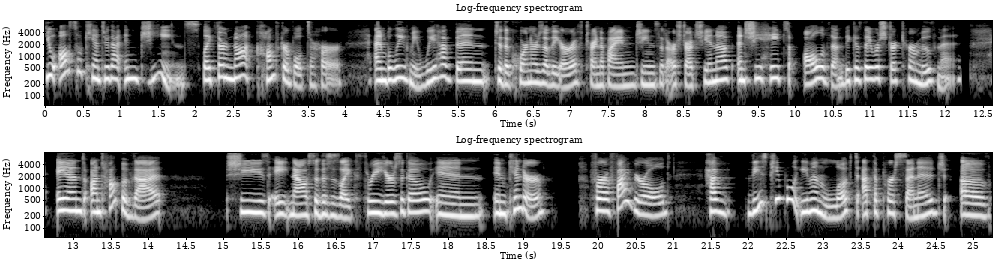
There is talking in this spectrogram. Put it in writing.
You also can't do that in jeans, like they're not comfortable to her. And believe me, we have been to the corners of the earth trying to find jeans that are stretchy enough, and she hates all of them because they restrict her movement. And on top of that, she's eight now, so this is like three years ago in in kinder. For a five year old, have these people even looked at the percentage of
